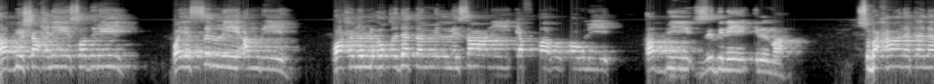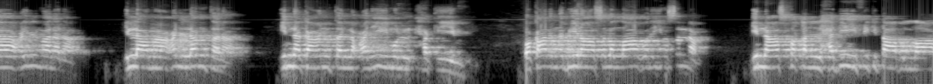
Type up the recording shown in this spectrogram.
رب اشرح لي صدري ويسر لي أمري واحلل عقدة من لساني يفقه قولي. ربي زدني علما. سبحانك لا علم لنا إلا ما علمتنا. إنك أنت العليم الحكيم. وقال النبينا صلى الله عليه وسلم إن أصدق الحديث كتاب الله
